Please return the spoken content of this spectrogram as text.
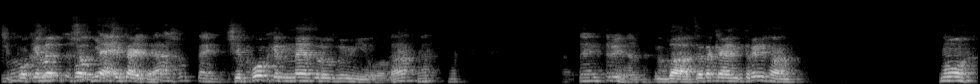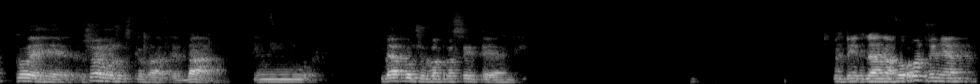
Чи Ну, поки не жов- по- ні, жовтенький, чекайте. да, жовтенький. Чи поки не зрозуміло, так? Це інтрига. Да, це така інтрига. Ну, колеги, що я можу сказати? Да. Я хочу запросити сюди для нагородження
